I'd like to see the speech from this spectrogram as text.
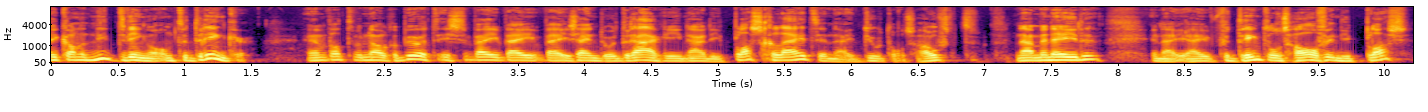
je kan het niet dwingen om te drinken. En wat er nou gebeurt is, wij, wij, wij zijn door Draghi naar die plas geleid. En hij duwt ons hoofd naar beneden. En hij, hij verdrinkt ons half in die plas.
